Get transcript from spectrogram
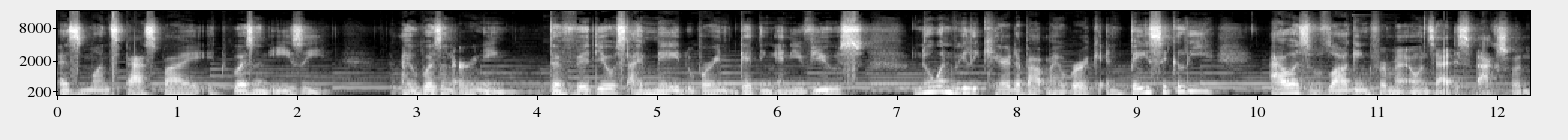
As months passed by, it wasn't easy. I wasn't earning. The videos I made weren't getting any views. No one really cared about my work, and basically, I was vlogging for my own satisfaction.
